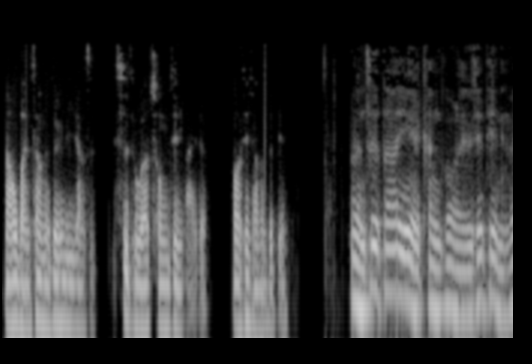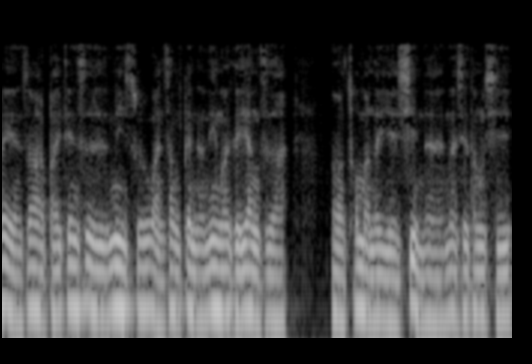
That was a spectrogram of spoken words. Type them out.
然后晚上的这个力量是试图要冲进来的。好，我先讲到这边。嗯，这个大家应该也看过了，有些电影会演说啊白天是秘书，晚上变成另外一个样子啊，哦，充满了野性的那些东西。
